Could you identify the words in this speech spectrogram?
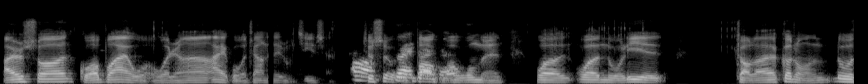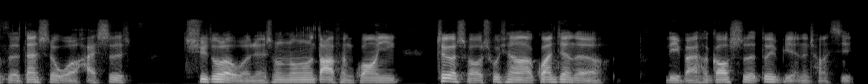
而是说国不爱我，我仍然爱国这样的一种精神。哦，就是我报国无门，我我努力找了各种路子，但是我还是虚度了我人生中的大份光阴。这个时候出现了关键的李白和高适的对比的那场戏，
